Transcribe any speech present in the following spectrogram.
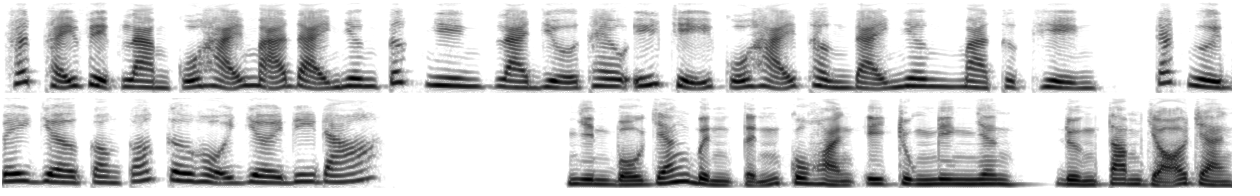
hết thảy việc làm của hải mã đại nhân tất nhiên là dựa theo ý chỉ của hải thần đại nhân mà thực hiện, các người bây giờ còn có cơ hội dời đi đó. Nhìn bộ dáng bình tĩnh của Hoàng y trung niên nhân, đường Tam rõ ràng,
